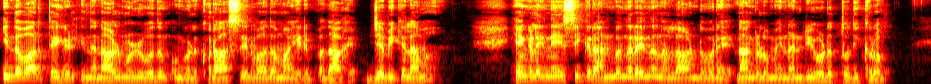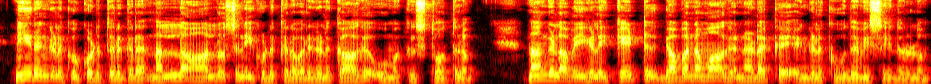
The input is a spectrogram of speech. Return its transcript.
இந்த வார்த்தைகள் இந்த நாள் முழுவதும் உங்களுக்கு ஒரு ஆசீர்வாதமாக இருப்பதாக ஜெபிக்கலாமா? எங்களை நேசிக்கிற அன்பு நிறைந்த நல்ல ஆண்டவரே நாங்கள் உண்மை நன்றியோடு துதிக்கிறோம். நீர் எங்களுக்கு கொடுத்திருக்கிற நல்ல ஆலோசனை கொடுக்கிறவர்களுக்காக உமக்கு ஸ்தோத்திரம். நாங்கள் அவைகளை கேட்டு கவனமாக நடக்க எங்களுக்கு உதவி செய்துள்ளோம்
